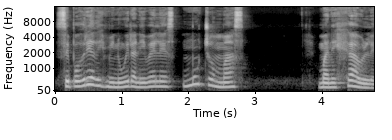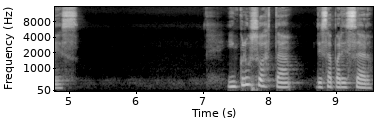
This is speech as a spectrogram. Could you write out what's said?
se podría disminuir a niveles mucho más manejables incluso hasta desaparecer.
